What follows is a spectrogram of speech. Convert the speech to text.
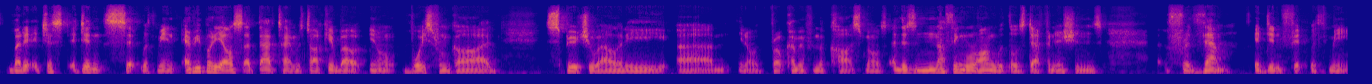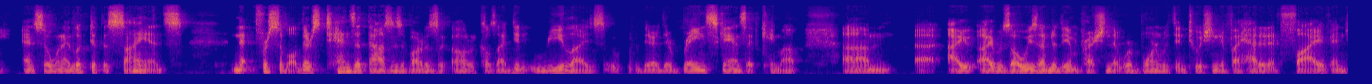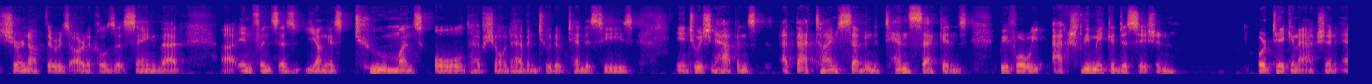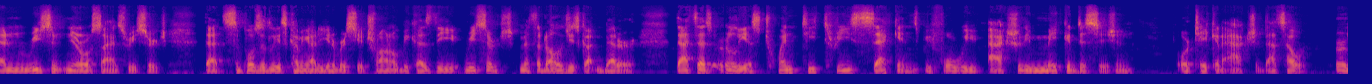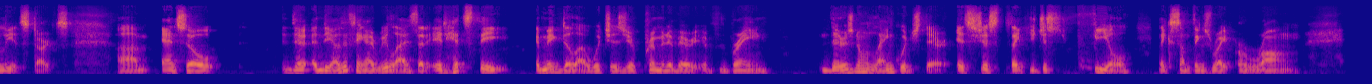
but it just it didn't sit with me. And everybody else at that time was talking about, you know, voice from God, spirituality, um, you know, from, coming from the cosmos. And there's nothing wrong with those definitions for them. It didn't fit with me. And so when I looked at the science, first of all, there's tens of thousands of articles I didn't realize there. are brain scans that came up. Um, uh, I, I was always under the impression that we're born with intuition if I had it at five. And sure enough, there was articles that saying that uh, infants as young as two months old have shown to have intuitive tendencies. Intuition happens at that time, seven to 10 seconds before we actually make a decision or take an action. And recent neuroscience research that supposedly is coming out of university of toronto because the research methodology has gotten better that's as early as 23 seconds before we actually make a decision or take an action. That's how early it starts. Um, and so the, and the other thing i realized that it hits the amygdala which is your primitive area of the brain. There's no language there. It's just like you just feel like something's right or wrong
